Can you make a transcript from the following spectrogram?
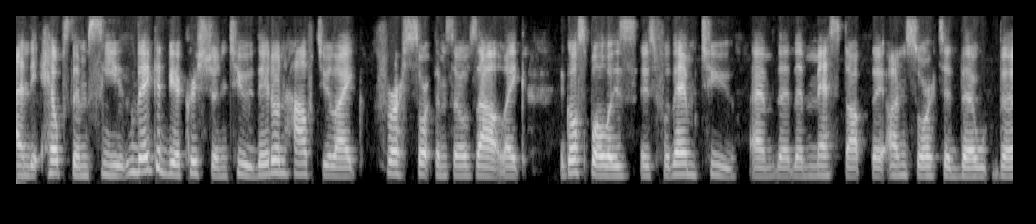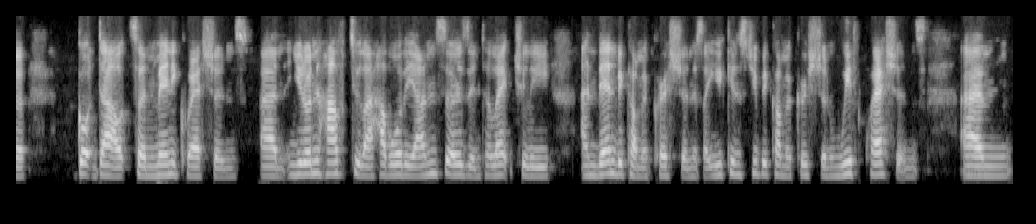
and it helps them see they could be a Christian too. They don't have to like first sort themselves out. Like the gospel is is for them too. Um, the the messed up, the unsorted, the the got doubts and many questions, and you don't have to like have all the answers intellectually and then become a Christian. It's like you can still become a Christian with questions. Um,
